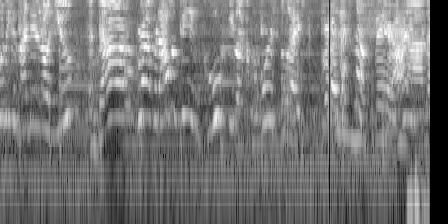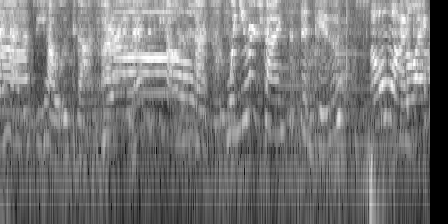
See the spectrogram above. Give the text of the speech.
doing it because I did it on you? Duh. Bro, but I was being goofy, like, of course, like, bro, that's not fair. I Nah, they had to see how it was done. All right, they had to see how it was done. When you were trying to seduce, Oh my people god. like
